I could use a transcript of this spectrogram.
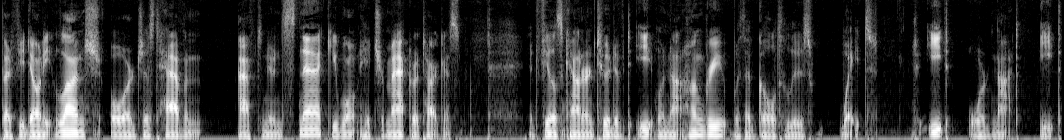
but if you don't eat lunch or just have an afternoon snack, you won't hit your macro targets? It feels counterintuitive to eat when not hungry with a goal to lose weight. To eat or not eat.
